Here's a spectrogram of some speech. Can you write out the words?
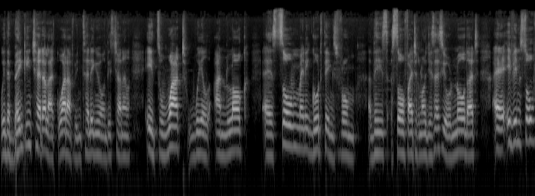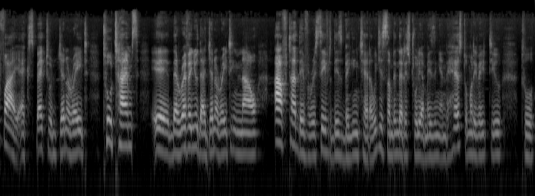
with the banking charter, like what I've been telling you on this channel, it's what will unlock uh, so many good things from these SoFi technologies. As you know that uh, even SoFi expect to generate two times uh, the revenue they're generating now after they've received this banking charter, which is something that is truly amazing and has to motivate you to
